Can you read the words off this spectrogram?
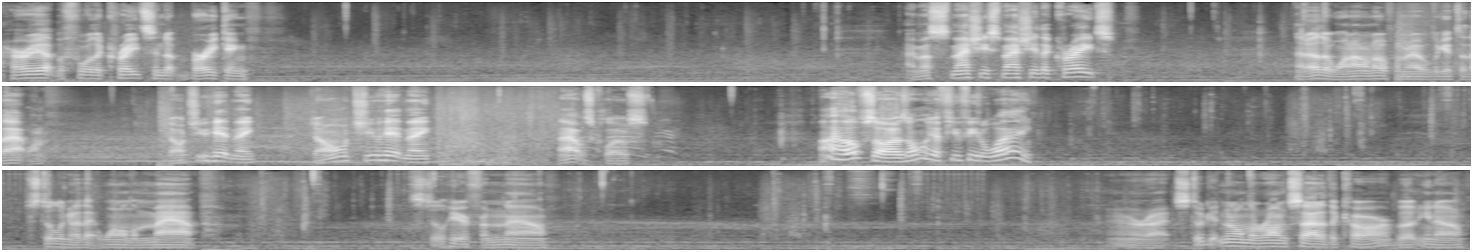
Hurry up before the crates end up breaking. I must smashy smashy the crate. That other one, I don't know if I'm able to get to that one. Don't you hit me. Don't you hit me. That was close. I hope so. I was only a few feet away. Still looking at that one on the map. Still here for now. Alright, still getting on the wrong side of the car, but, you know,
